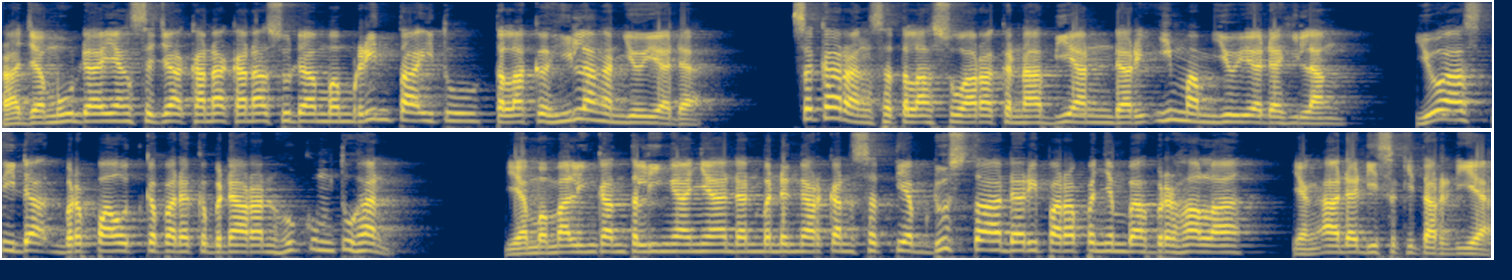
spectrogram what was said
Raja muda yang sejak kanak-kanak sudah memerintah itu telah kehilangan Yoyada. Sekarang setelah suara kenabian dari Imam Yoyada hilang, Yoas tidak berpaut kepada kebenaran hukum Tuhan ia memalingkan telinganya dan mendengarkan setiap dusta dari para penyembah berhala yang ada di sekitar dia.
